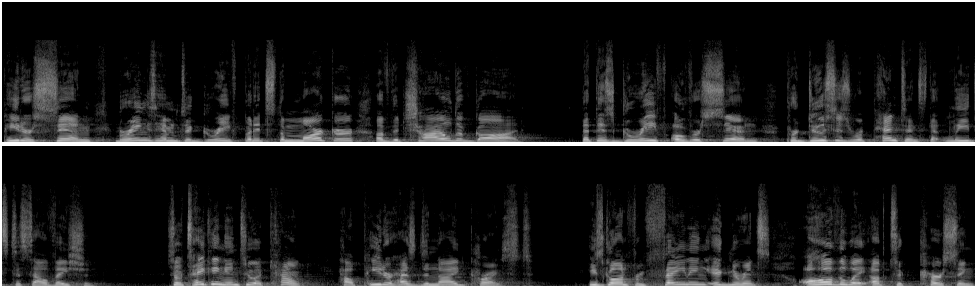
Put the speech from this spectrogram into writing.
Peter's sin brings him to grief, but it's the marker of the child of God that this grief over sin produces repentance that leads to salvation. So, taking into account how Peter has denied Christ, he's gone from feigning ignorance all the way up to cursing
